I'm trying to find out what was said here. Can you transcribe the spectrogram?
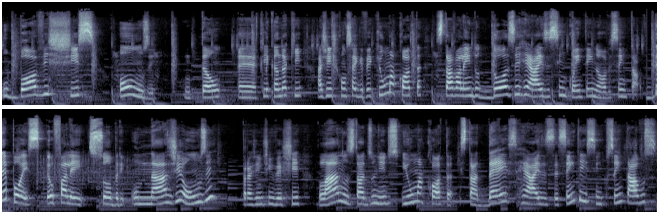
o BOVX11. Então, é, clicando aqui, a gente consegue ver que uma cota está valendo R$ 12,59. Depois eu falei sobre o NASG11, para a gente investir lá nos Estados Unidos e uma cota está R$ 10,65.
